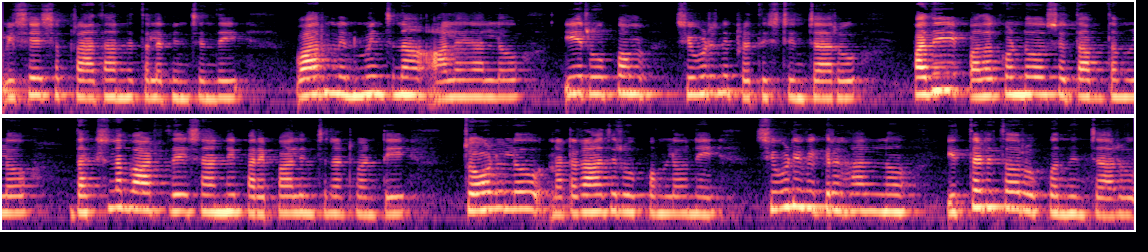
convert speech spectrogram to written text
విశేష ప్రాధాన్యత లభించింది. వారు నిర్మించిన ఆలయాల్లో ఈ రూపం శివుడిని ప్రతిష్ఠించారు. పది పదకొండవ శతాబ్దంలో దక్షిణ భారతదేశాన్ని పరిపాలించినటువంటి చోళులు నటరాజు రూపంలోని శివుడి విగ్రహాలను ఇత్తడితో రూపొందించారు.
